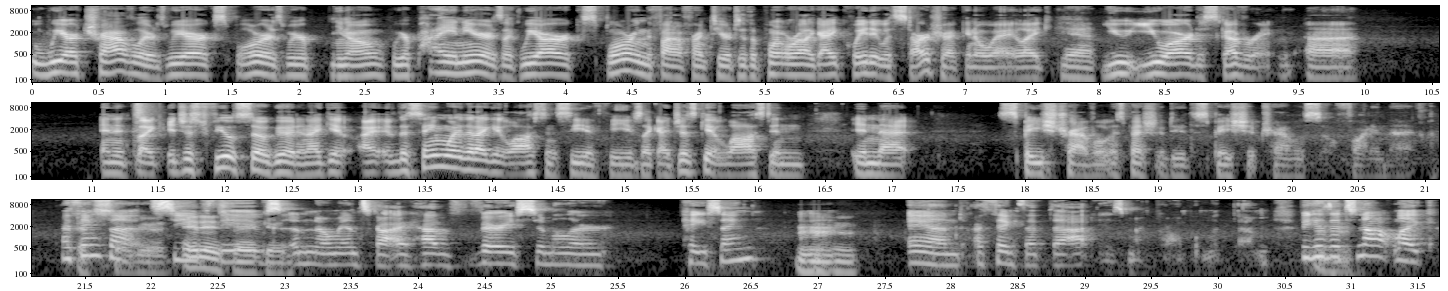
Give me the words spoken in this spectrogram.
we are travelers. We are explorers. We're you know we are pioneers. Like we are exploring the final frontier to the point where like I equate it with Star Trek in a way. Like Yeah. you you are discovering uh and it's like it just feels so good and i get I, the same way that i get lost in sea of thieves like i just get lost in in that space travel especially dude the spaceship travel is so fun in that I think It's so that good. Sea of is Thieves and No Man's Sky have very similar pacing, Mhm. hmm and I think that that is my problem with them because Mhm. it's not like,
